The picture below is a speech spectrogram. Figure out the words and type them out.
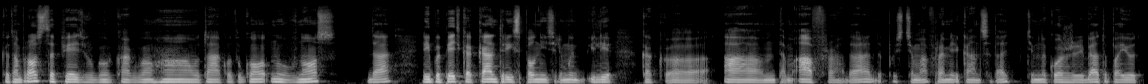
когда просто петь в, как бы а, вот так вот в, ну, в нос, да, либо петь как кантри-исполнитель, или как э, а, там афро, да, допустим, афроамериканцы, да, темнокожие ребята поют.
